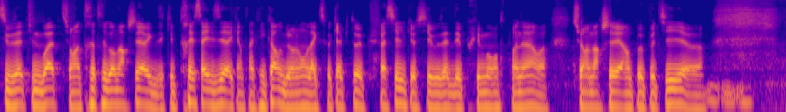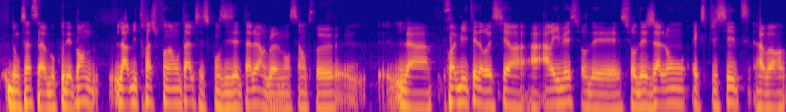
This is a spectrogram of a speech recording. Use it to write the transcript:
si vous êtes une boîte sur un très très gros marché avec des équipes très salesy, avec un track record, globalement l'accès aux capitaux est plus facile que si vous êtes des primo-entrepreneurs sur un marché un peu petit. Euh. Donc ça, ça va beaucoup dépendre. L'arbitrage fondamental, c'est ce qu'on se disait tout à l'heure, globalement, c'est entre la probabilité de réussir à arriver sur des, sur des jalons explicites, avoir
